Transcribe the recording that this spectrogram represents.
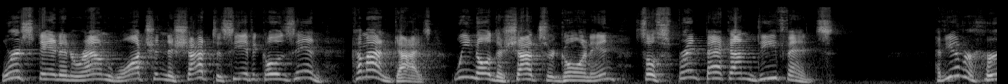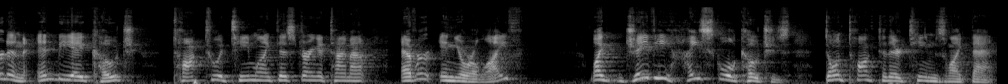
We're standing around watching the shot to see if it goes in. Come on, guys. We know the shots are going in, so sprint back on defense. Have you ever heard an NBA coach talk to a team like this during a timeout ever in your life? Like JV high school coaches don't talk to their teams like that.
